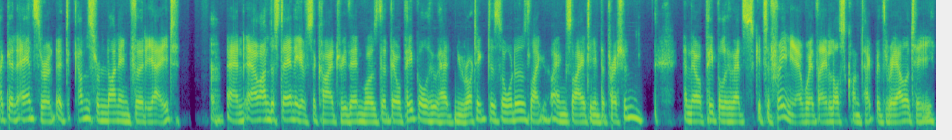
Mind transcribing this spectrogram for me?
I can answer it. It comes from 1938 and our understanding of psychiatry then was that there were people who had neurotic disorders like anxiety and depression, and there were people who had schizophrenia where they lost contact with reality.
